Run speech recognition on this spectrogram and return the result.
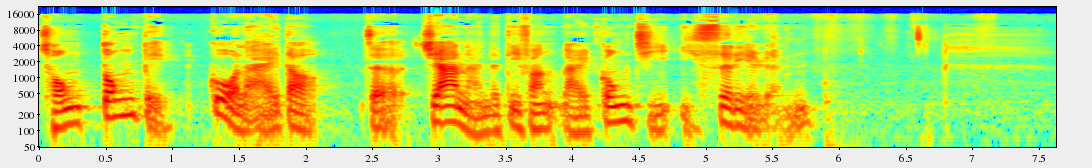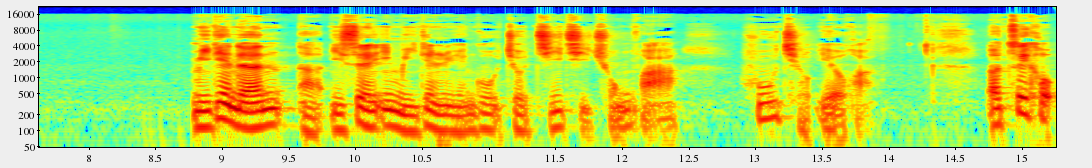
从东北。过来到这迦南的地方来攻击以色列人，米甸人啊，以色列人因米甸人缘故就极其穷乏，呼求耶和华。而最后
